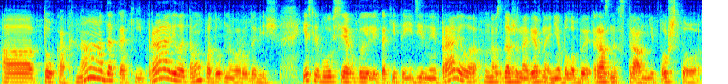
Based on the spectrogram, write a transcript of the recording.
то, как надо, какие правила и тому подобного рода вещи. Если бы у всех были какие-то единые правила, у нас даже, наверное, не было бы разных стран, не то что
